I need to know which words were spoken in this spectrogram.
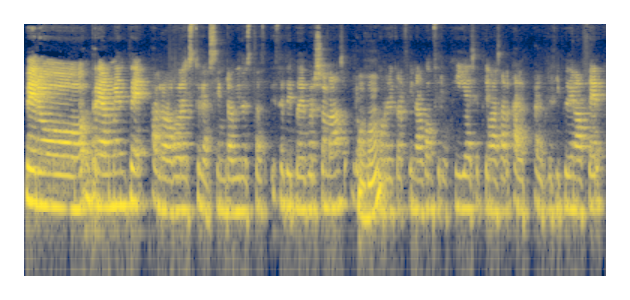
Pero realmente a lo largo de la historia siempre ha habido este tipo de personas. Lo que ocurre que al final con cirugías y temas al, principio de nacer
